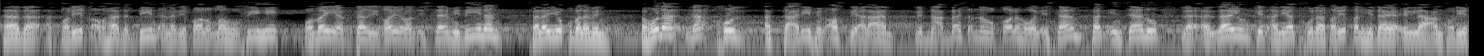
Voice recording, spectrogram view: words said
هذا الطريق أو هذا الدين الذي قال الله فيه ومن يبتغي غير الإسلام دينا فلن يقبل منه. فهنا نأخذ التعريف الأصلي العام لابن عباس أنه قال هو الإسلام فالإنسان لا يمكن أن يدخل طريق الهداية إلا عن طريق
